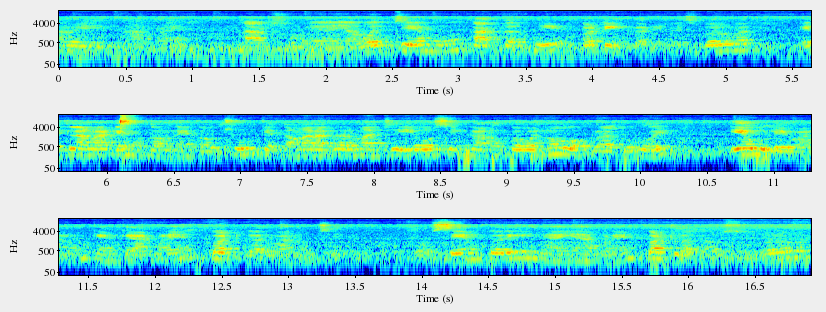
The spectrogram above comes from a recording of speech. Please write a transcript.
આવી રીતના આપણે નાખશું ને અહીંયા વચ્ચે હું કાતરથી કટિંગ કરી લઈશ બરોબર? એટલા માટે હું તમને કહું છું કે તમારા ઘરમાં જે એવો સિંકાનું કવર ન વપરાતું હોય એવું લેવાનું, કેમ કે આપણે કટ કરવાનું છે. તો સેમ કરીને અહીંયા આપણે કટ લગાવશું, બરોબર?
